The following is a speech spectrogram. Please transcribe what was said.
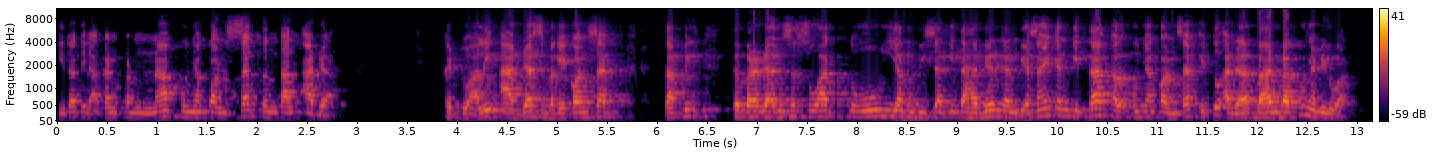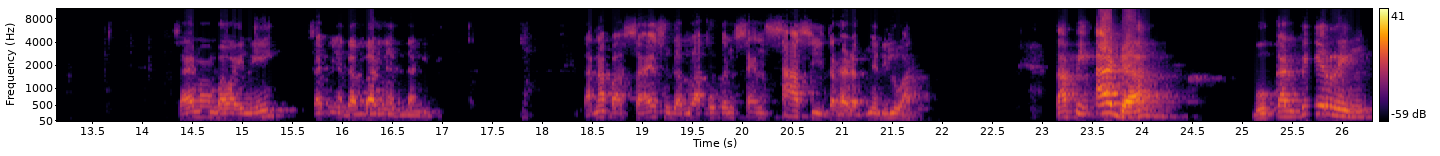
kita tidak akan pernah punya konsep tentang ada. Kecuali ada sebagai konsep. Tapi keberadaan sesuatu yang bisa kita hadirkan. Biasanya kan kita kalau punya konsep itu ada bahan bakunya di luar. Saya membawa ini, saya punya gambarnya tentang ini. Karena apa? Saya sudah melakukan sensasi terhadapnya di luar. Tapi ada bukan piring,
